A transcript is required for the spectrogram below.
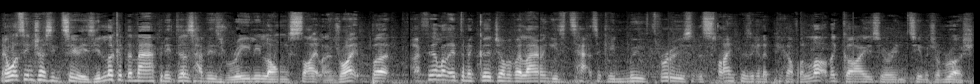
Now, what's interesting too is you look at the map and it does have these really long sightlines, right? But I feel like they've done a good job of allowing you to tactically move through, so the snipers are going to pick off a lot of the guys who are in too much of a rush.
